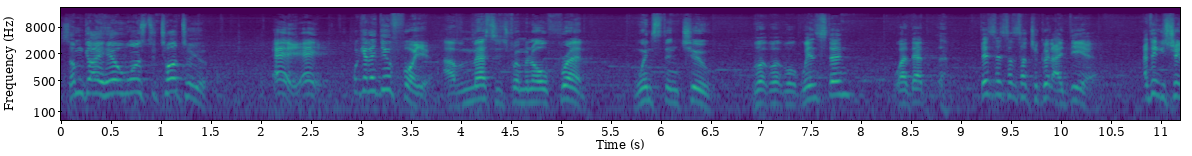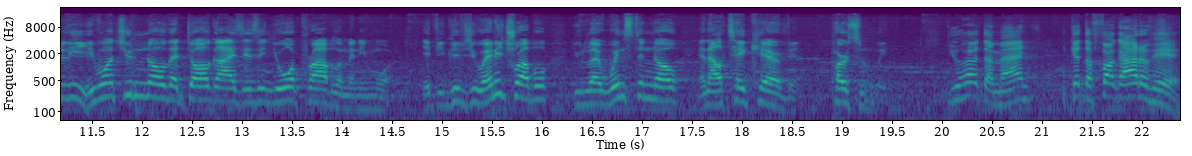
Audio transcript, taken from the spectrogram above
Some guy here wants to talk to you. Hey, hey, what can I do for you? I have a message from an old friend, Winston Chu. What, what, what, Winston? Well, that this isn't such a good idea. I think you should leave. He wants you to know that Dog Eyes isn't your problem anymore. If he gives you any trouble, you let Winston know, and I'll take care of it, personally. You heard that, man. Get the fuck out of here.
